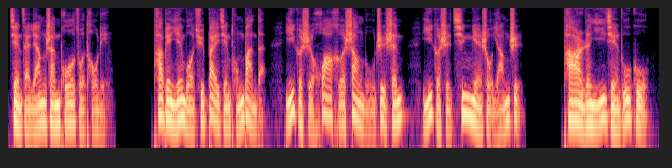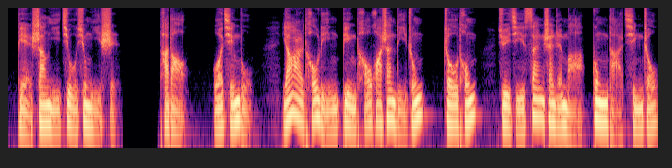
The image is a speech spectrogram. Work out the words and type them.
见在梁山坡做头领。他便引我去拜见同伴的，一个是花和尚鲁智深，一个是青面兽杨志。他二人一见如故，便商议救兄一事。他道：“我请鲁、杨二头领并桃花山李忠、周通聚集三山人马攻打青州，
